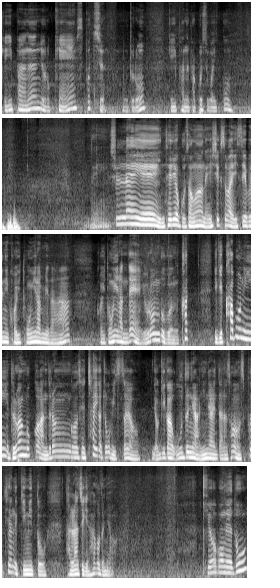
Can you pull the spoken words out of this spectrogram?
계기판은 이렇게 스포츠 모드로 계기판을 바꿀 수가 있고 네, 실내의 인테리어 구성은 A6와 A7이 거의 동일합니다. 거의 동일한데 이런 부분 카, 이게 카본이 들어간 것과 안 들어간 것의 차이가 조금 있어요. 여기가 우드냐 아니냐에 따라서 스포티한 느낌이 또 달라지긴 하거든요. 기어봉에도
